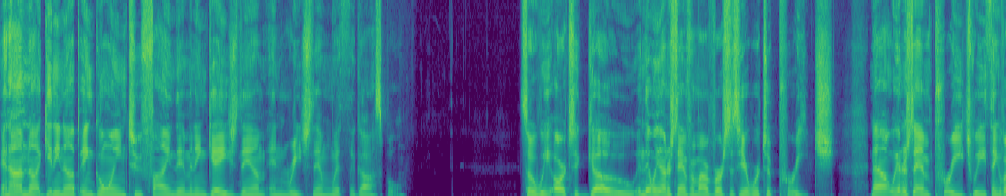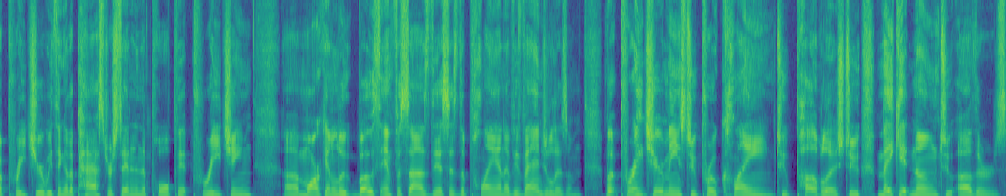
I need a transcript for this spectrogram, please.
and I'm not getting up and going to find them and engage them and reach them with the gospel? So we are to go, and then we understand from our verses here, we're to preach. Now, we understand preach. We think of a preacher. We think of the pastor standing in the pulpit preaching. Uh, Mark and Luke both emphasize this as the plan of evangelism. But preach here means to proclaim, to publish, to make it known to others.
